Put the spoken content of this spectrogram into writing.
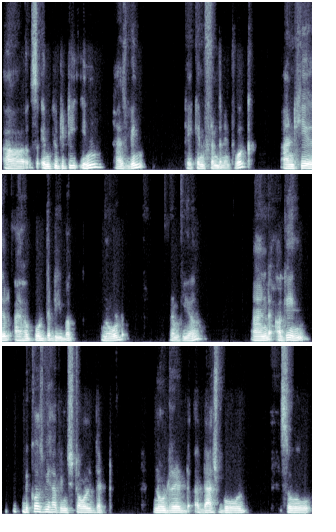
uh, so MQTT in has been taken from the network. And here I have put the debug node from here. And again, because we have installed that Node-RED uh, dashboard, so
